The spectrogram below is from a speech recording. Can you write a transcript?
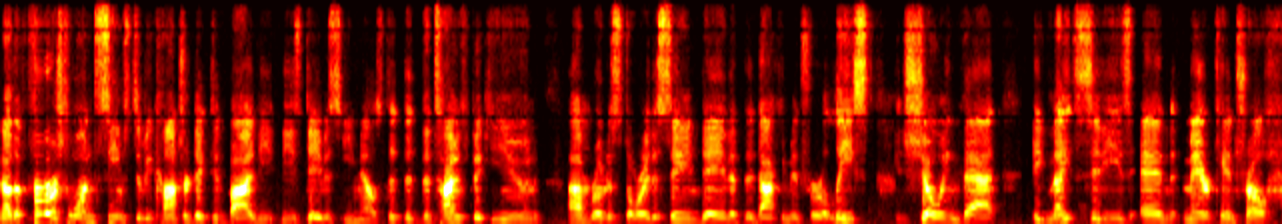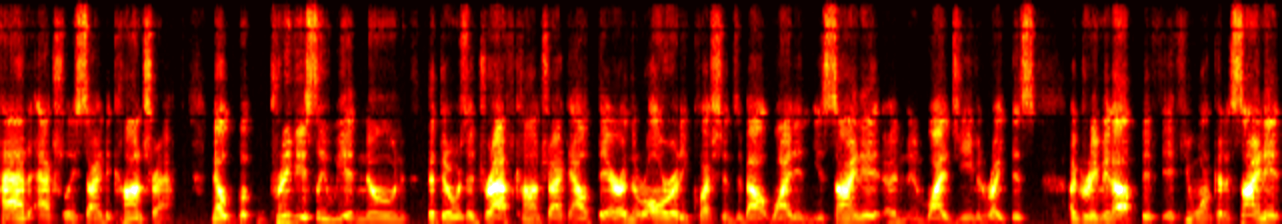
Now, the first one seems to be contradicted by the, these Davis emails. The, the, the Times Picayune um, wrote a story the same day that the documents were released, showing that Ignite Cities and Mayor Cantrell had actually signed a contract. Now, but previously we had known that there was a draft contract out there, and there were already questions about why didn't you sign it, and, and why did you even write this agreement up if, if you weren't going to sign it.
